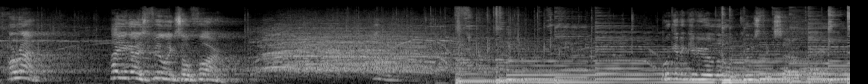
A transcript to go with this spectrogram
All right. How you guys feeling so far? We're gonna give you a little acoustic set, okay?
